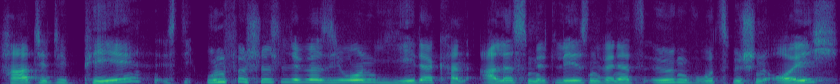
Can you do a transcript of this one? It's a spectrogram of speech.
HTTP ist die unverschlüsselte Version. Jeder kann alles mitlesen, wenn er jetzt irgendwo zwischen euch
